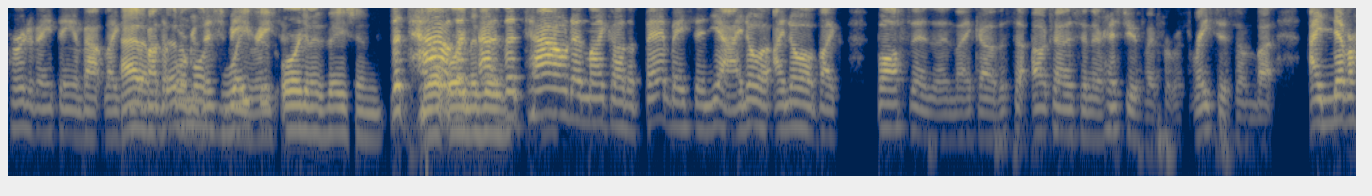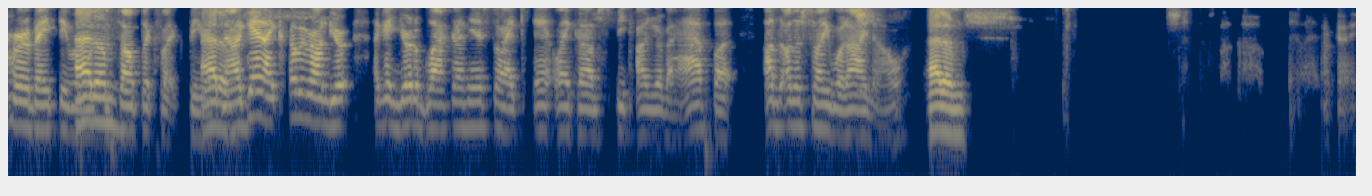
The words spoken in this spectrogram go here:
heard of anything about like Adam, about the they're the organization being racist organization. the town, the, uh, organization. the town, and like uh, the fan base, and yeah, I know I know of like Boston and like uh, the Alexanders and their history of like for, with racism, but I never heard of anything with, Adam, the Celtics like being. Adam. Now again, I could be wrong. You're again, you're the black guy here, so I can't like um speak on your behalf, but I'm, I'm just telling you what I know. Adam, shh. Okay.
